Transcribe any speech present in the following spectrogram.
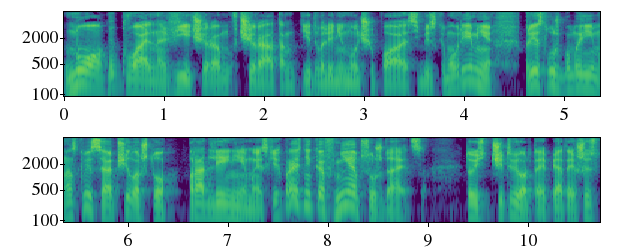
но буквально вечером, вчера, там, едва ли не ночью по сибирскому времени, пресс-служба мэрии Москвы сообщила, что продление майских праздников не обсуждается. То есть 4, 5 и 6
